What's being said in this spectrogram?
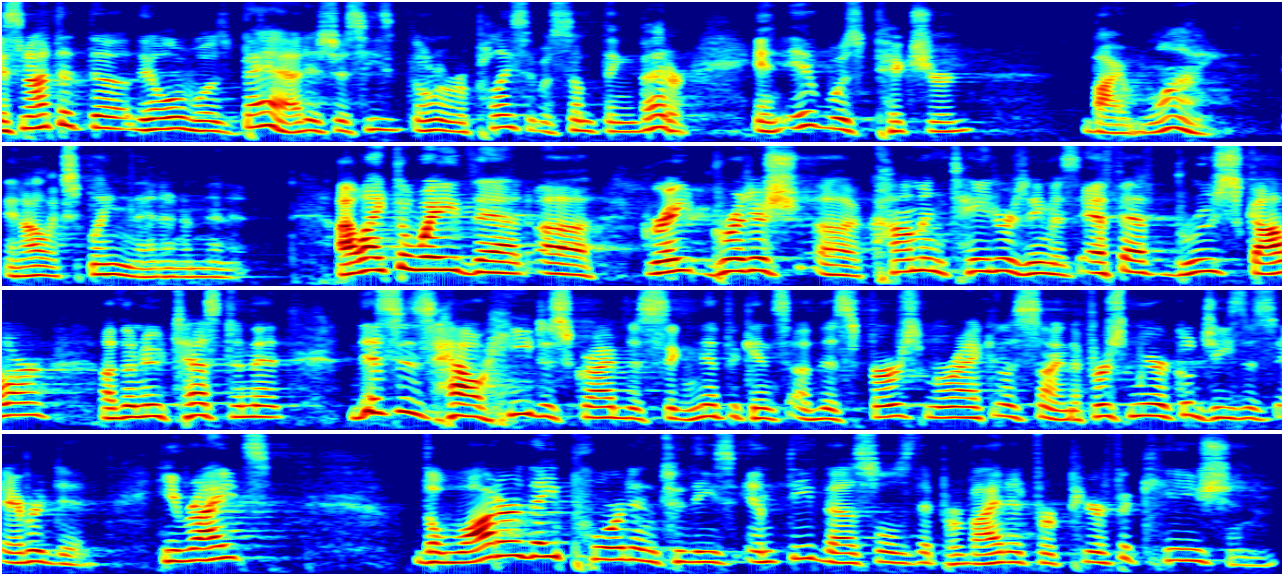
It's not that the, the old was bad, it's just he's going to replace it with something better. And it was pictured by wine. And I'll explain that in a minute. I like the way that uh, great British uh, commentator, his name is F.F. Bruce, scholar of the New Testament, this is how he described the significance of this first miraculous sign, the first miracle Jesus ever did. He writes, The water they poured into these empty vessels that provided for purification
